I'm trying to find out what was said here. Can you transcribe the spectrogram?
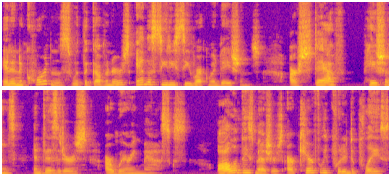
And in accordance with the governor's and the CDC recommendations, our staff, patients, and visitors are wearing masks. All of these measures are carefully put into place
